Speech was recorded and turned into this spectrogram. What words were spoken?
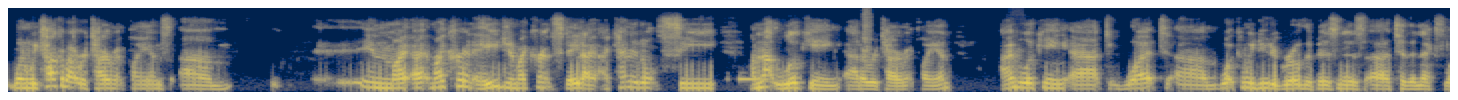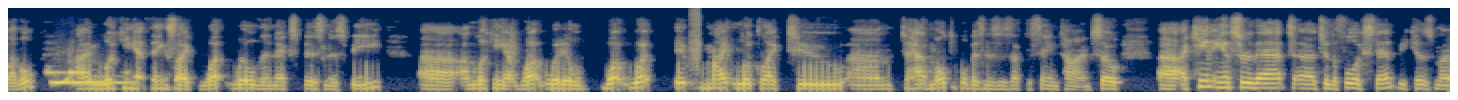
when we talk about retirement plans, um, in my at my current age in my current state, I, I kind of don't see. I'm not looking at a retirement plan. I'm looking at what um, what can we do to grow the business uh, to the next level. I'm looking at things like what will the next business be. Uh, I'm looking at what would it what what it might look like to um, to have multiple businesses at the same time. So uh, I can't answer that uh, to the full extent because my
